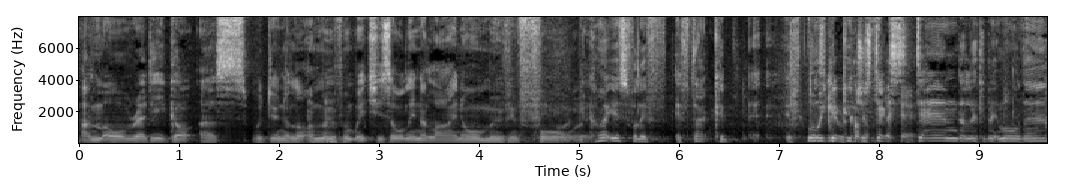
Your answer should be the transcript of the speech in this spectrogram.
I'm already got us. We're doing a lot of movement, which is all in a line, all moving forward. It'd be quite useful if if that could. If Well, we could could just flip it. extend a little bit more there.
